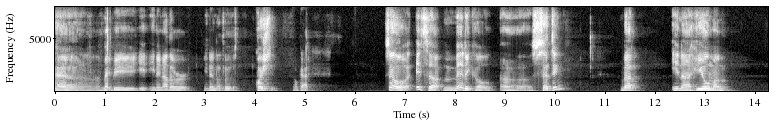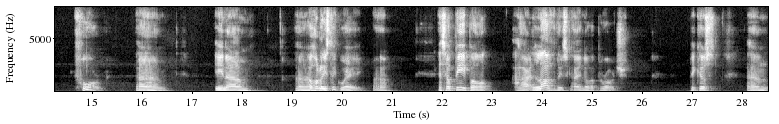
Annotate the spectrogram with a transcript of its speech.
uh, maybe in another in another question. Okay. So it's a medical uh, setting, but in a human form, um, in a, a, holistic way. Uh, and so people are, love this kind of approach because um,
